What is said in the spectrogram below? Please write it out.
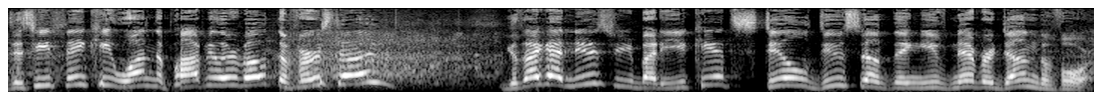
Does he think he won the popular vote the first time? Because I got news for you, buddy. You can't still do something you've never done before.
